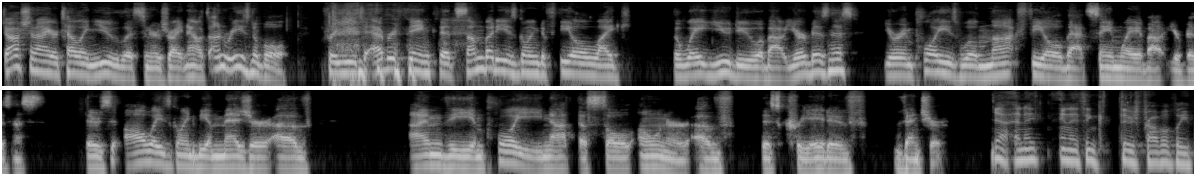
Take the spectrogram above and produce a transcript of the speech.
Josh and I are telling you, listeners, right now, it's unreasonable for you to ever think that somebody is going to feel like the way you do about your business. Your employees will not feel that same way about your business. There's always going to be a measure of I'm the employee, not the sole owner of this creative venture. Yeah, and I and I think there's probably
